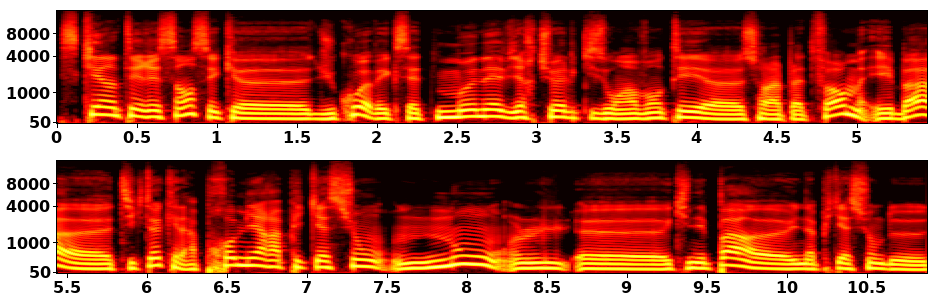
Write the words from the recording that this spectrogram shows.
Ce qui est intéressant, c'est que du coup, avec cette monnaie virtuelle qu'ils ont inventée euh, sur la plateforme, et bah euh, TikTok est la première application non euh, qui n'est pas euh, une application de,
